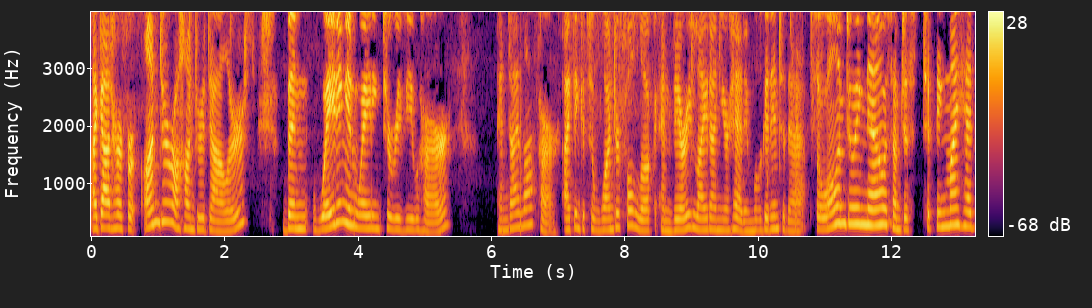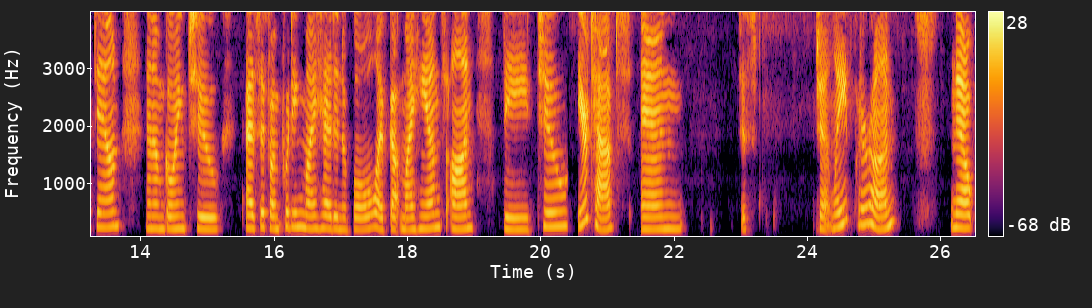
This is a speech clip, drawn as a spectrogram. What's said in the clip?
I got her for under a hundred dollars. Been waiting and waiting to review her, and I love her. I think it's a wonderful look and very light on your head, and we'll get into that. So all I'm doing now is I'm just tipping my head down, and I'm going to, as if I'm putting my head in a bowl. I've got my hands on the two ear tabs, and just gently put her on. Now,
